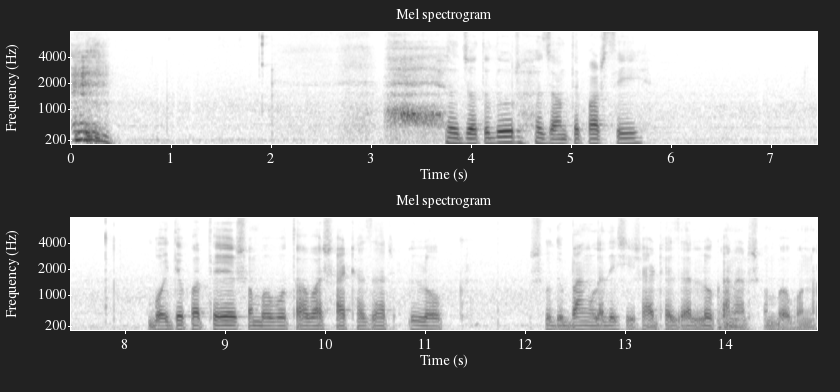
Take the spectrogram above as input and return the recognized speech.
যতদূর জানতে পারছি বৈধ পথে সম্ভবত আবার ষাট হাজার লোক, শুধু বাংলাদেশি ষাট হাজার লোক আনার সম্ভাবনা।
